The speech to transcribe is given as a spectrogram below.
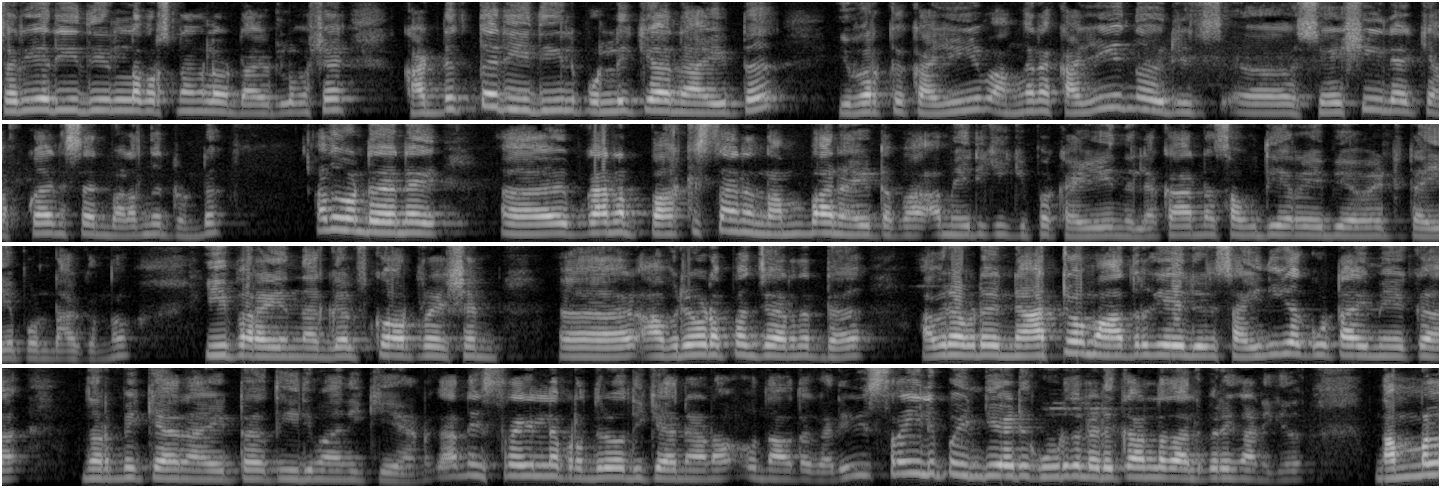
ചെറിയ രീതിയിലുള്ള പ്രശ്നങ്ങളെ ഉണ്ടായിട്ടുള്ളൂ. പക്ഷേ കടുത്ത രീതിയിൽ പൊള്ളിക്കാനായിട്ട് ഇവർക്ക് കഴിയും. അങ്ങനെ കഴിയുന്ന ഒരു ശേഷിയിലേക്ക് അഫ്ഗാനിസ്ഥാൻ വളർന്നിട്ടുണ്ട്. അതുകൊണ്ട് തന്നെ കാരണം പാകിസ്ഥാനെ നമ്പാനായിട്ട് അമേരിക്കയ്ക്ക് ഇപ്പോൾ കഴിയുന്നില്ല. കാരണം സൗദി അറേബ്യയുമായിട്ട് ടൈപ്പ് ഉണ്ടാക്കുന്നു. ഈ പറയുന്ന ഗൾഫ് കോർപ്പറേഷൻ അവരോടൊപ്പം ചേർന്നിട്ട് അവരവിടെ നാറ്റോ മാതൃകയിൽ ഒരു സൈനിക കൂട്ടായ്മയൊക്കെ നിർമ്മിക്കാനായിട്ട് തീരുമാനിക്കുകയാണ്. കാരണം ഇസ്രായേലിനെ പ്രതിരോധിക്കാനാണ് ഒന്നാമത്തെ കാര്യം. ഇസ്രായേൽ ഇപ്പോൾ ഇന്ത്യയായിട്ട് കൂടുതൽ എടുക്കാനുള്ള താല്പര്യം കാണിക്കുന്നത്. നമ്മൾ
